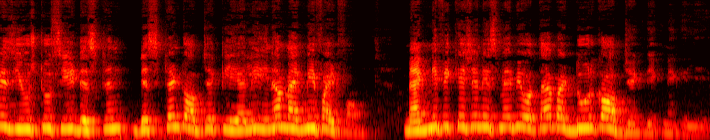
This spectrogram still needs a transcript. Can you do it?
is use to see distant distant object clearly in a magnified form magnification इसमें भी होता है बट दूर का ऑब्जेक्ट देखने के लिए.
